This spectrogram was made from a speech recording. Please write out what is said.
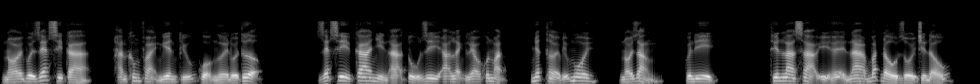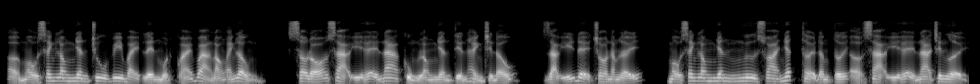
nói với jessica, hắn không phải nghiên cứu của ngươi đối tượng. Jessica nhìn ạ tù gì ạ lạnh leo khuôn mặt, nhất thời bĩu môi, nói rằng, quên đi thiên la xạ ỉ hệ na bắt đầu rồi chiến đấu, ở màu xanh long nhân chu vi bảy lên một quái vàng nóng ánh lồng, sau đó xạ ỉ hệ na cùng long nhân tiến hành chiến đấu, giả ý để cho năm lấy, màu xanh long nhân ngư xoa nhất thời đâm tới ở xạ ỉ hệ na trên người,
